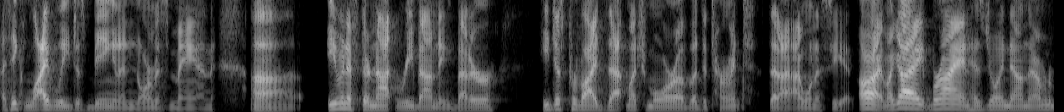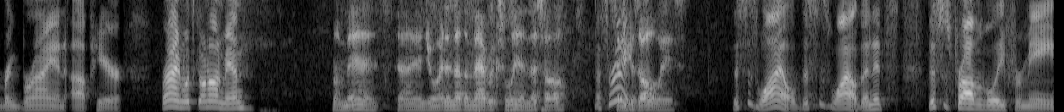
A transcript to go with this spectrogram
I think Lively just being an enormous man, uh, even if they're not rebounding better, he just provides that much more of a deterrent that I, I want to see it. All right, my guy Brian has joined down there. I'm going to bring Brian up here. Brian, what's going on, man? My man, uh, enjoying another Mavericks win. That's all. That's right. Same as always. This is wild. This is wild, and it's this was probably for me.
